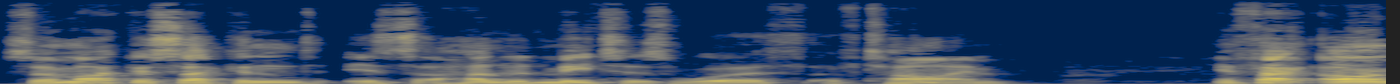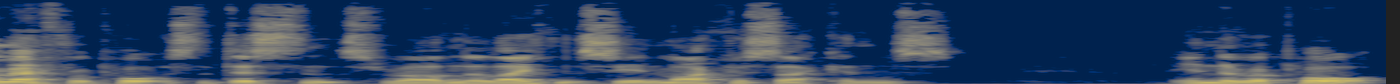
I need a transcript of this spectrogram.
So a microsecond is 100 metres worth of time. In fact, RMF reports the distance rather than the latency in microseconds in the report,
